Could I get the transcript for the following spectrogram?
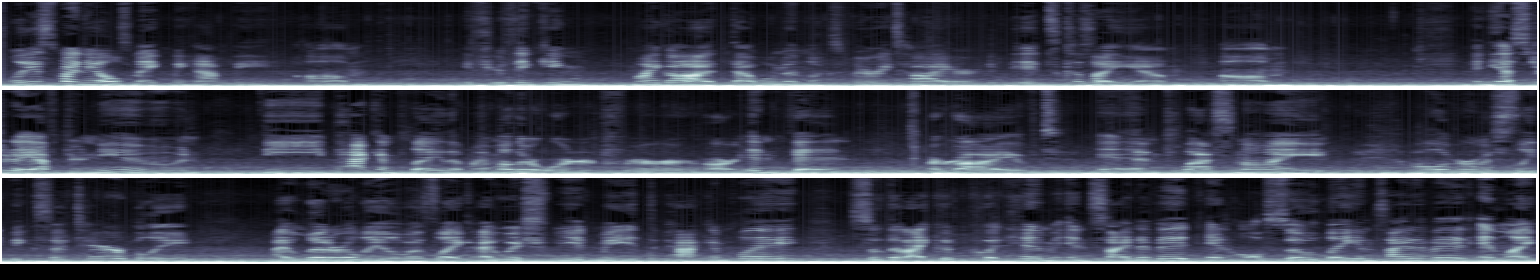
at least my nails make me happy. Um, if you're thinking, my God, that woman looks very tired, it's because I am. Um, and yesterday afternoon, the pack and play that my mother ordered for our infant arrived. And last night, Oliver was sleeping so terribly. I literally was like, I wish we had made the pack and play so that I could put him inside of it and also lay inside of it and like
